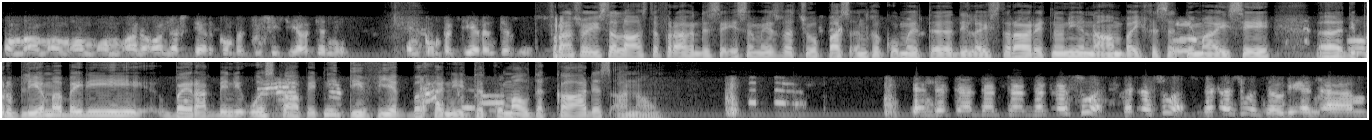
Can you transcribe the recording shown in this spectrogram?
om om om om om aan 'n ander sterk kompetisie deel te neem en kompeterend te wees. Frans, hier is die laaste vraag en dis 'n SMS wat so pas ingekom het. Uh, die luisteraar het nou nie 'n naam bygesit nie, maar hy sê uh, die probleme by die by rugby in die Oos-Kaap het nie die week begin nie. Dit kom al dekades aan al. En dit dit dit dit is so. Dit is so. Dit is so Jody en ehm um,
